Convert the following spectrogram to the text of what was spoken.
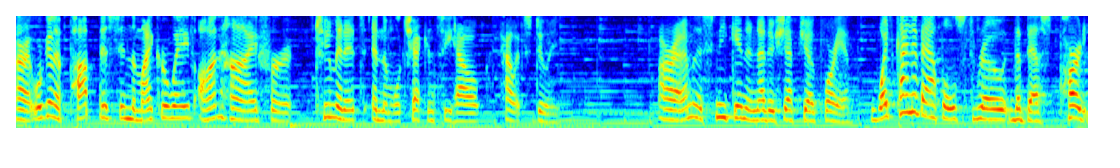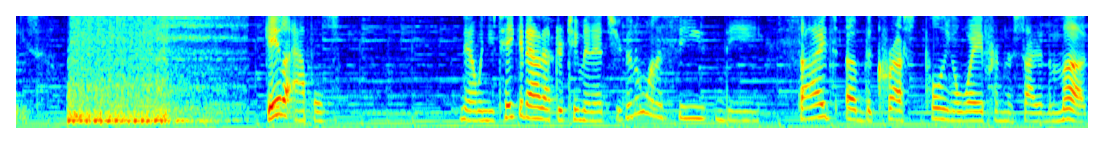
All right, we're gonna pop this in the microwave on high for two minutes and then we'll check and see how, how it's doing. All right, I'm gonna sneak in another chef joke for you. What kind of apples throw the best parties? Gala apples. Now when you take it out after two minutes, you're want to see the sides of the crust pulling away from the side of the mug.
